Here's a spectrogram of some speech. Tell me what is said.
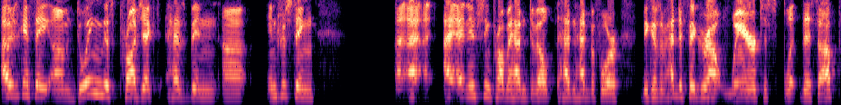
I was just gonna say, um, doing this project has been uh, interesting. I, I, I, an interesting problem I hadn't developed, hadn't had before, because I've had to figure out where to split this up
